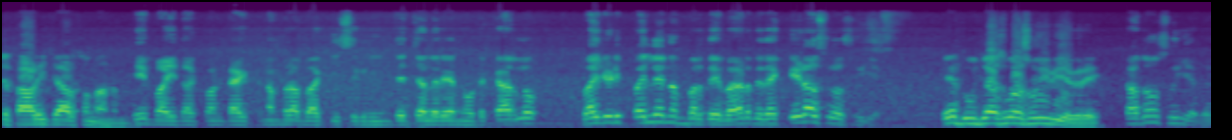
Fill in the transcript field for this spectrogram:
44499 ਇਹ ਬਾਈ ਦਾ ਕੰਟੈਕਟ ਨੰਬਰ ਆ ਬਾਕੀ ਸਕਰੀਨ ਤੇ ਚੱਲ ਰਿਹਾ ਨੋਟ ਕਰ ਲਓ। ਬਾਈ ਜਿਹੜੀ ਪਹਿਲੇ ਨੰਬਰ ਤੇ ਬੈਠਦੇ ਦਾ ਕਿਹੜਾ ਸੂਆ ਸੂਈ ਹੈ? ਇਹ ਦੂਜਾ ਸੂਆ ਸੂਈ ਵੀ ਹੈ ਵੀਰੇ। ਕਦੋਂ ਸੂਈ ਹੈ ਬਾਈ?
